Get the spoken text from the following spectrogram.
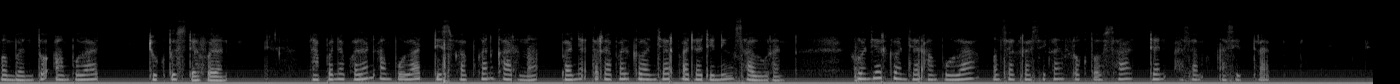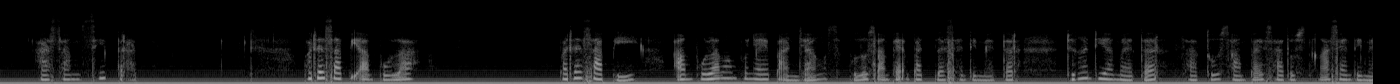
Membentuk ampula ductus deferens. Nah, penebalan ampula disebabkan karena banyak terdapat kelenjar pada dinding saluran. Kelenjar-kelenjar ampula mensekresikan fruktosa dan asam asitrat. Asam sitrat. Pada sapi ampula pada sapi, ampula mempunyai panjang 10 sampai 14 cm dengan diameter 1 sampai 1,5 cm.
